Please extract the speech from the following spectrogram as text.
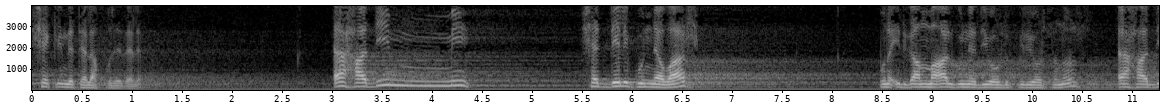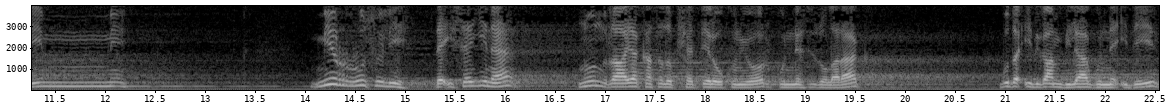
şeklinde telaffuz edelim. Ehadim mi şeddeli gunne var. Buna idgam maal gunne diyorduk biliyorsunuz. Ehadim mi mir rusuli de ise yine nun ra'ya katılıp şeddeli okunuyor gunnesiz olarak. Bu da idgam bila gunne idi.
